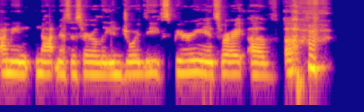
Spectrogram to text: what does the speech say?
I mean, not necessarily enjoyed the experience, right, of, of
